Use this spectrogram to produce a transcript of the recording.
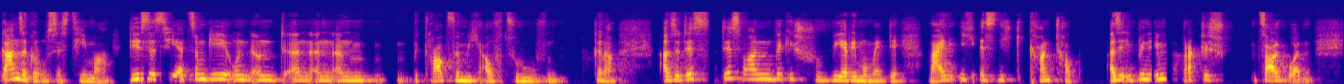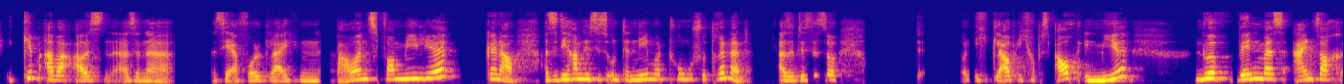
ganz ein großes Thema. Dieses herzugehen und, und einen, einen, einen Betrag für mich aufzurufen. Genau. Also das, das waren wirklich schwere Momente, weil ich es nicht gekannt habe. Also ich bin immer praktisch bezahlt worden. Ich komme aber aus, aus einer sehr erfolgreichen Bauernsfamilie. Genau. Also die haben dieses Unternehmertum schon drinnen. Also das ist so, und ich glaube, ich habe es auch in mir. Nur wenn man es einfach,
